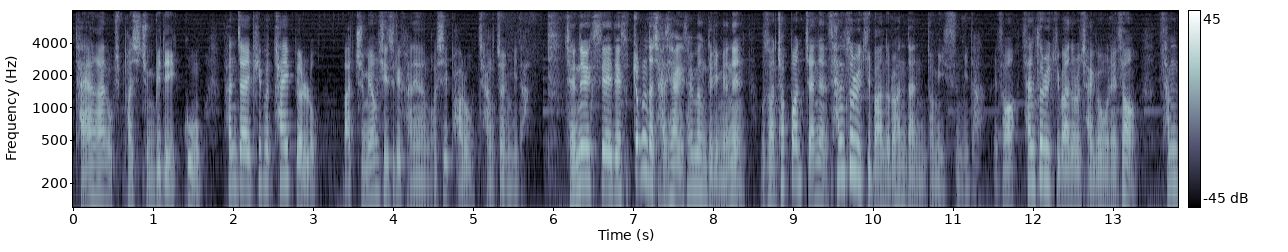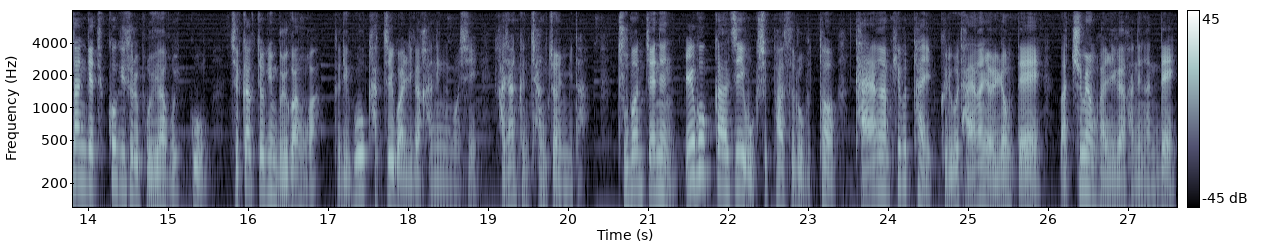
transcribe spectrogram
다양한 옥시팟이 준비되어 있고 환자의 피부 타입별로 맞춤형 시술이 가능한 것이 바로 장점입니다. 제노엑스에 대해서 조금 더 자세하게 설명드리면은 우선 첫 번째는 산소를 기반으로 한다는 점이 있습니다. 그래서 산소를 기반으로 작용을 해서 3단계 특허 기술을 보유하고 있고 즉각적인 물광과 그리고 각질 관리가 가능한 것이 가장 큰 장점입니다. 두 번째는 7가지 옥시팟으로부터 다양한 피부 타입 그리고 다양한 연령대에 맞춤형 관리가 가능한데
